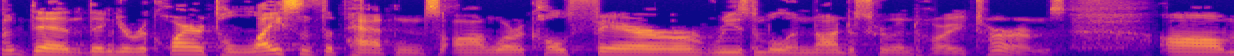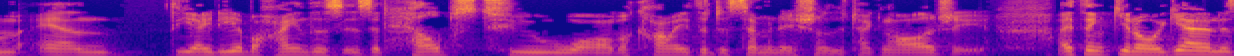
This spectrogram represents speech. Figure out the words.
then, then you're required to license the patents on what are called fair, reasonable, and non-discriminatory terms. Um, and the idea behind this is it helps to um, accommodate the dissemination of the technology. I think, you know, again,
